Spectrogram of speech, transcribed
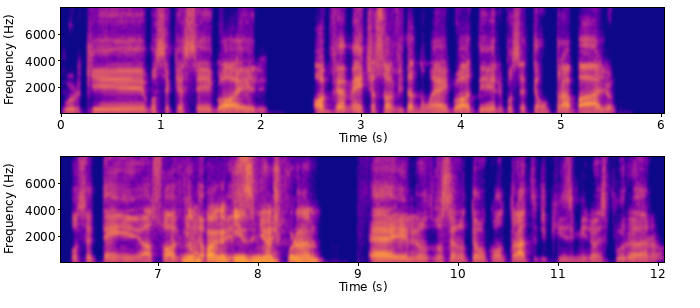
porque você quer ser igual a ele. Obviamente, a sua vida não é igual a dele, você tem um trabalho, você tem a sua vida. Não paga 15 milhões por ano? É, ele não, você não tem um contrato de 15 milhões por ano,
